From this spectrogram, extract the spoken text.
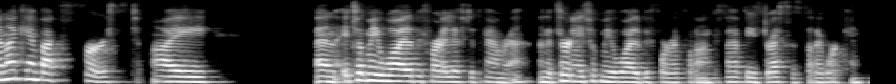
when I came back first, I and it took me a while before I lifted the camera, and it certainly took me a while before I put on because I have these dresses that I work in,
